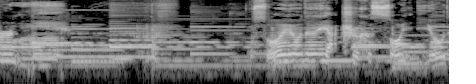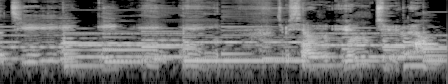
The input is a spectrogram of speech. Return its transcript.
是你。我所有的牙齿和所有的记忆，就像云去了，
